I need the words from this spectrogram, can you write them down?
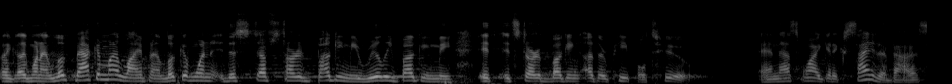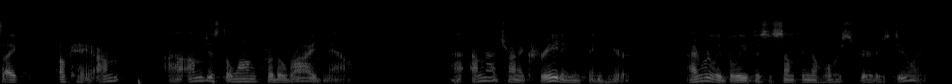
Like, like when I look back in my life and I look at when this stuff started bugging me, really bugging me, it, it started bugging other people too. And that's why I get excited about it. It's like, okay, I'm, I'm just along for the ride now. I'm not trying to create anything here. I really believe this is something the Holy Spirit is doing.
